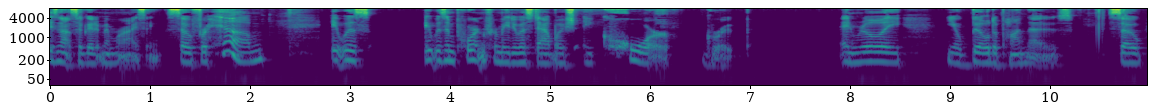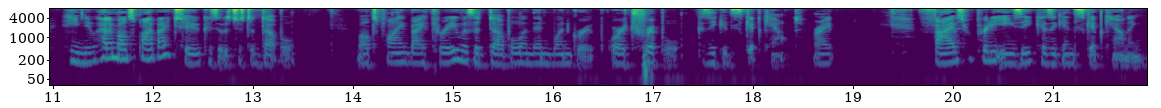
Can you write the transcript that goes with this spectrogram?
is not so good at memorizing. So for him, it was it was important for me to establish a core group and really, you know, build upon those. So he knew how to multiply by two because it was just a double. Multiplying by three was a double and then one group, or a triple because he could skip count, right? Fives were pretty easy because, again, skip counting.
